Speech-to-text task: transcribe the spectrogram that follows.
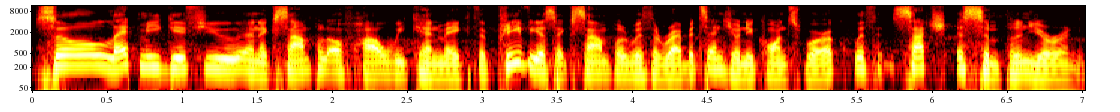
So let me give you an example of how we can make the previous example with the rabbits and unicorns work with such a simple neuron.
